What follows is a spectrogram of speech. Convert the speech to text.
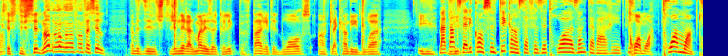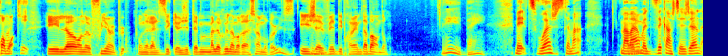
OK, c'était difficile? Non, vraiment, vraiment, vraiment facile. Généralement, les alcooliques peuvent pas arrêter de boire en claquant des doigts. Et Mais attends, tu es allé consulter quand ça faisait trois ans que tu avais arrêté? Trois mois. Trois mois. Trois mois. Et là, on a fouillé un peu. Puis on a réalisé que j'étais malheureux dans ma relation amoureuse et Mhm. j'avais des problèmes d'abandon. Eh bien. Mais tu vois, justement, ma mère me disait quand j'étais jeune,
